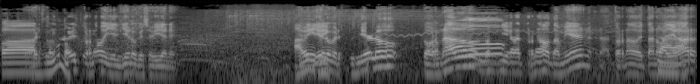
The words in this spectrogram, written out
Para ver, todo el mundo. el tornado y el hielo que se viene. A El ver, hielo le- versus hielo, tornado, Tornado. no llegará tornado también. Nah, tornado de Tano va a llegar.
